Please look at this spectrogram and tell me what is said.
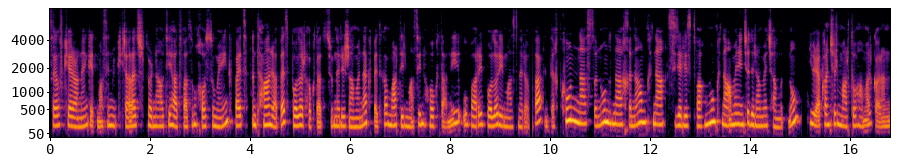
self care անենք այդ մասին մի քիչ առաջ burnout-ի հատվածում խոսում էինք բայց ընդհանրապես բոլոր հոգտատությունների ժամանակ պետքա մարդ իր մասին հոգ տանի ու բարի բոլոր իմաստներով հա այնտեղ քունն է սնունդն է խնամքն է սիրելի զբաղմունքն է ամեն ինչը դրա մեջ է մտնում յուրաքանչյուր մարդու համար կարան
